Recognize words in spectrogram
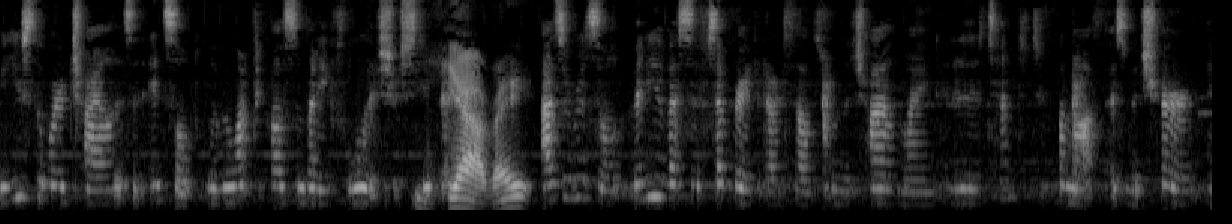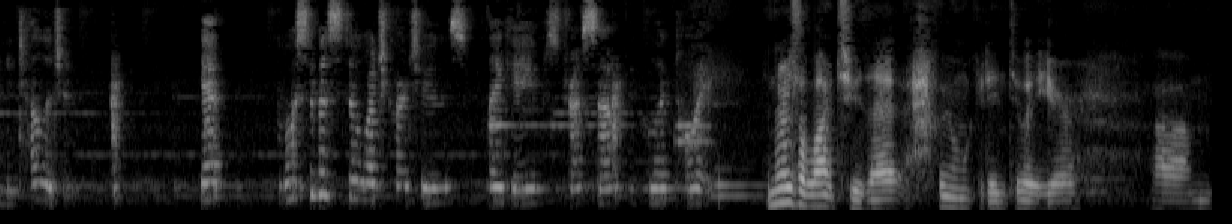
we use the word child as an insult when we want to call somebody foolish or stupid. Yeah, right? As a result, many of us have separated ourselves from the child mind in an attempt to come off as mature and intelligent. Yet, most of us still watch cartoons, play games, dress up, and collect toys. And there's a lot to that. We won't get into it here. Um,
